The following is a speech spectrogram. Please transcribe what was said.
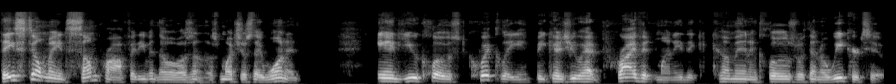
They still made some profit, even though it wasn't as much as they wanted. And you closed quickly because you had private money that could come in and close within a week or two.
